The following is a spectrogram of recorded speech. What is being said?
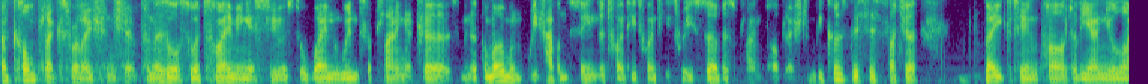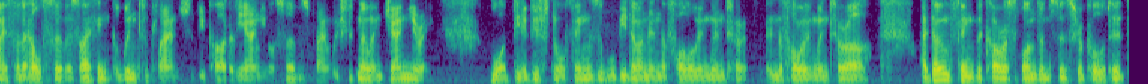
a, complex relationship, and there's also a timing issue as to when winter planning occurs. I mean, at the moment, we haven't seen the 2023 service plan published, and because this is such a baked in part of the annual life of the health service. I think the winter plan should be part of the annual service plan. We should know in January what the additional things that will be done in the following winter in the following winter are. I don't think the correspondence that's reported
